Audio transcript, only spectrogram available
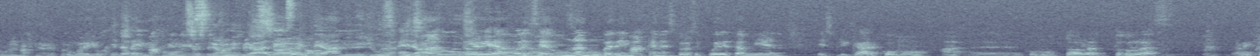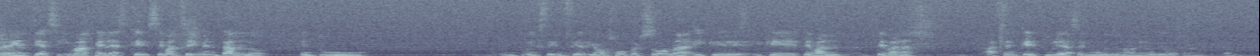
Como imaginario Como recogida de imágenes culturales que te han inspirado. en realidad puede ser una nube de imágenes, pero se puede también explicar como, ah, eh, como todas las, todas las referencias y imágenes que se van sedimentando en tu, en tu esencia, digamos, como persona y que, y que te van, te van a, hacen que tú leas el mundo de una manera o de otra. ¿no?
